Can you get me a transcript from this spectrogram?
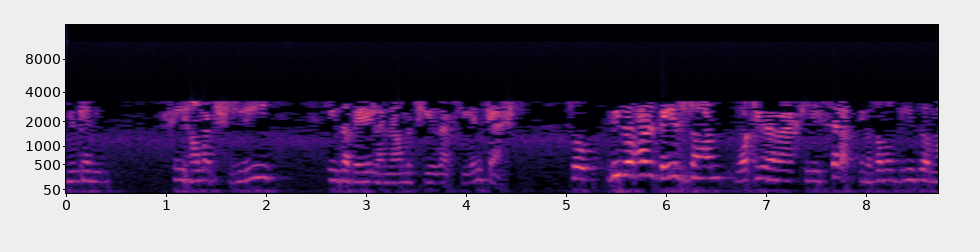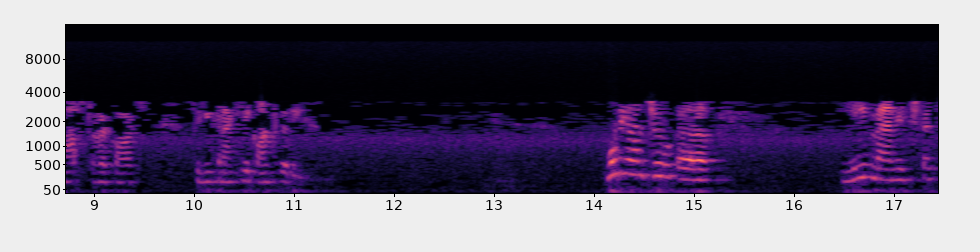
you can see how much leave is availed and how much is actually in cash. So these are all based on what you have actually set up. You know, some of these are master records, so you can actually configure these. Moving on to uh, leave management.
